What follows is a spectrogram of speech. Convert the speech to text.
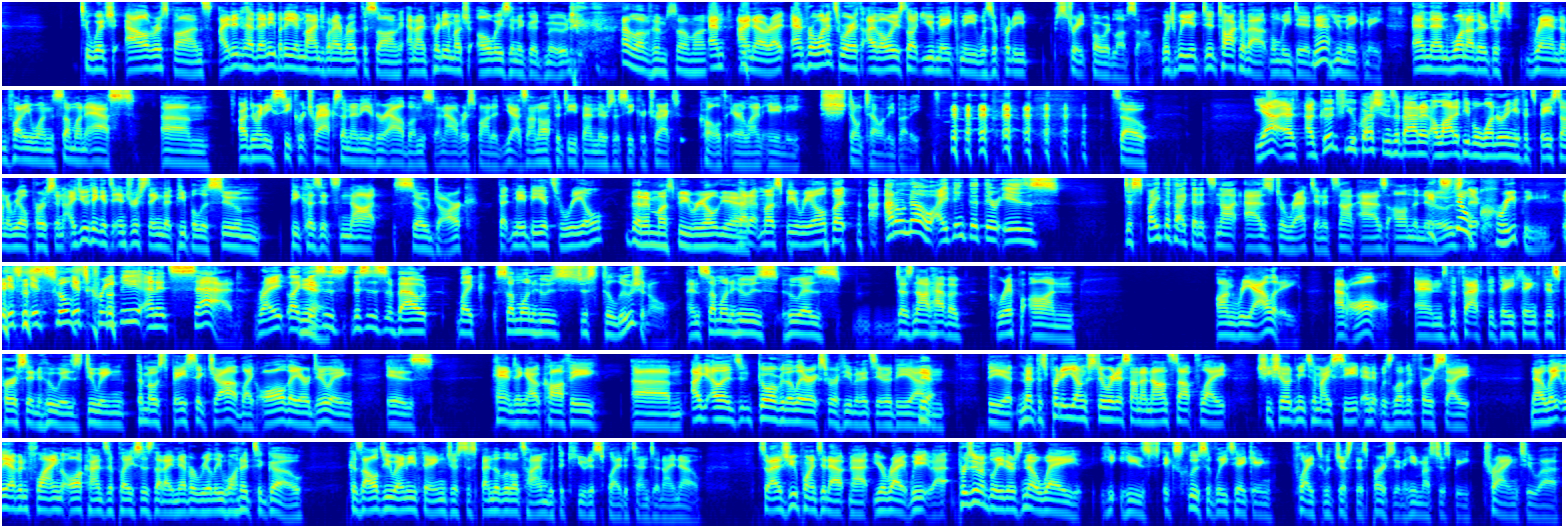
To which Al responds, "I didn't have anybody in mind when I wrote the song, and I'm pretty much always in a good mood." I love him so much. and I know, right? And for what it's worth, I've always thought "You Make Me" was a pretty straightforward love song, which we did talk about when we did Yeah. You Make Me. And then one other just random funny one someone asked, um, are there any secret tracks on any of your albums? And Al responded, yes, on Off the Deep End, there's a secret track called Airline Amy. Shh, don't tell anybody. so, yeah, a, a good few questions about it. A lot of people wondering if it's based on a real person. I do think it's interesting that people assume because it's not so dark that maybe it's real That it must be real. Yeah. that it must be real. But I don't know. I think that there is, despite the fact that it's not as direct and it's not as on the nose, it's still there- creepy. it's just it's still it's creepy and it's sad, right? Like this is this is about like someone who's just delusional and someone who's who has does not have a grip on on reality at all. And the fact that they think this person who is doing the most basic job, like all they are doing is handing out coffee. Um, I, I- let's go over the lyrics for a few minutes here. The um, Yeah. the uh, met this pretty young stewardess on a nonstop flight. She showed me to my seat, and it was love at first sight. Now lately, I've been flying to all kinds of places that I never really wanted to go, because I'll do anything just to spend a little time with the cutest flight attendant I know. So as you pointed out, Matt, you're right. We uh, presumably there's no way he, he's exclusively taking flights with just this person. He must just be trying to uh,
